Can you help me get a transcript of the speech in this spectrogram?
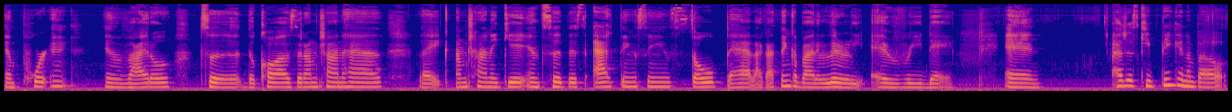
important and vital to the cause that I'm trying to have like, I'm trying to get into this acting scene so bad. Like, I think about it literally every day. And I just keep thinking about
